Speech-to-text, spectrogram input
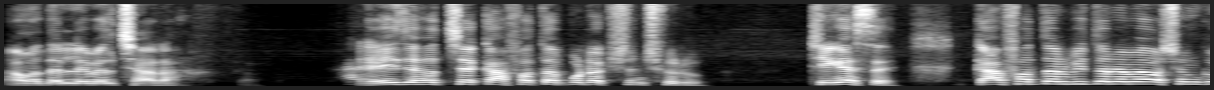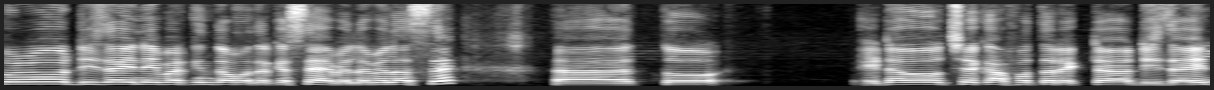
আমাদের লেভেল ছাড়া। এই যে হচ্ছে কাফাতা প্রোডাকশন শুরু ঠিক আছে? কাফাতার ভিতরে অসংখ্য ডিজাইন এবার কিন্তু আমাদের কাছে অ্যাভেলেবেল আছে। তো এটাও হচ্ছে কাফাতার একটা ডিজাইন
